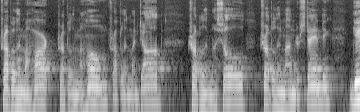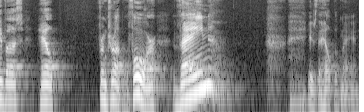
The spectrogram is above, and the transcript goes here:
Trouble in my heart, trouble in my home, trouble in my job, trouble in my soul, trouble in my understanding. Give us help from trouble. For vain is the help of man.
